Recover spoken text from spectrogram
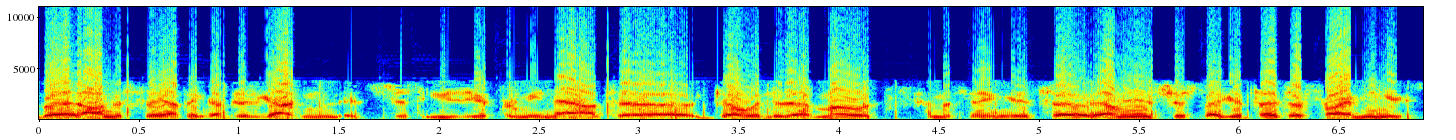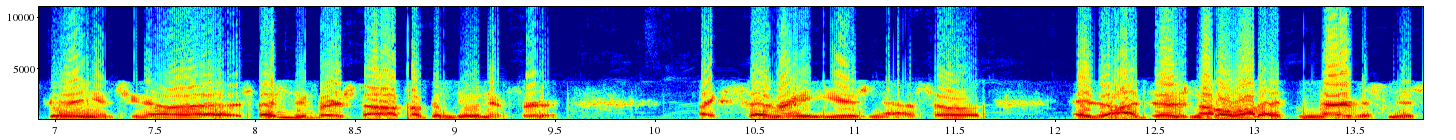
But honestly, I think I've just gotten. It's just easier for me now to go into that mode kind of thing. It's uh, I mean, it's just like it's such a frightening experience, you know. Uh, especially Mhm. first off, I've been doing it for like seven or eight years now, so it, uh, there's not a lot of nervousness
